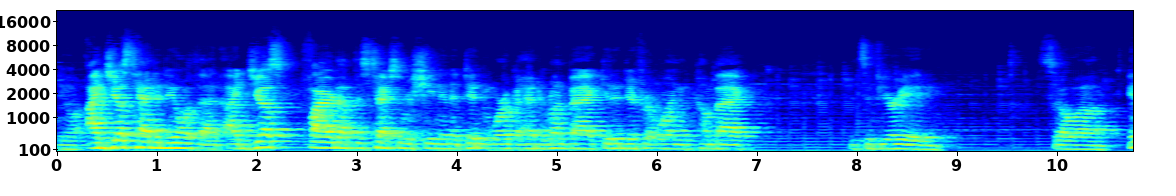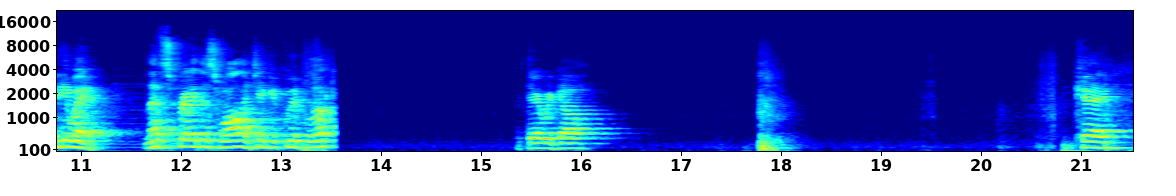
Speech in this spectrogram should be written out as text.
you know, I just had to deal with that. I just fired up this texture machine and it didn't work. I had to run back, get a different one, come back. It's infuriating. So uh, anyway, let's spray this wall and take a quick look. But there we go. Okay.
